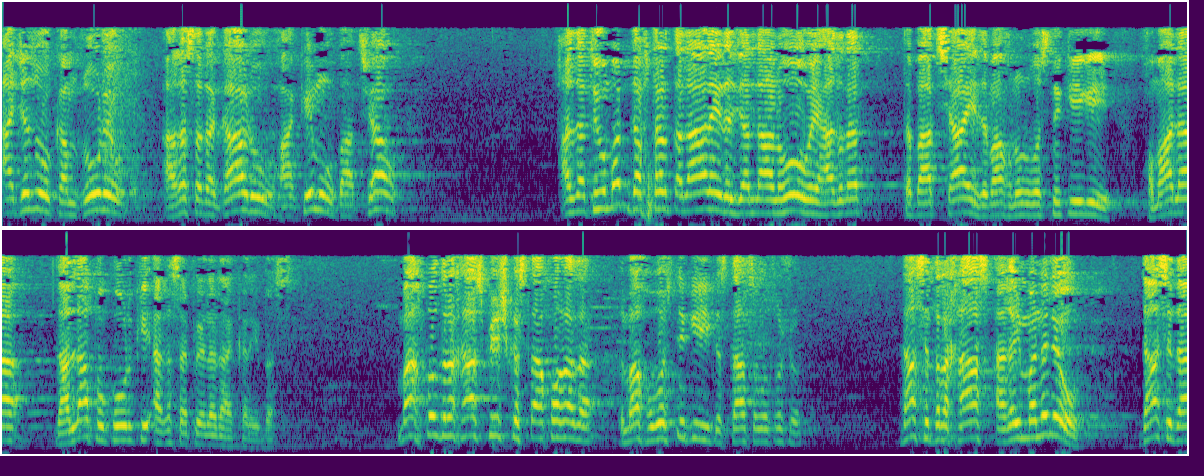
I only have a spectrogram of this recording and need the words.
عجز و کمزور او هغه سره گاړو حاکم او بادشاہ حضرت عمر دفتر تلاله رضی الله عنه وی حضرت ته بادشاہ زما نور وسته کیږي همالا د الله په کور کې هغه سپېړه را کړی بس ما خپل درخواست پیش کستا خوغه دا ما خو وسته کیږي کستا سره وسو شو دا سه درخواست هغه منلو دا سه دا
